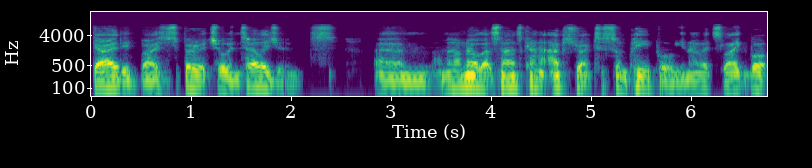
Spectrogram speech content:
guided by spiritual intelligence. Um, and I know that sounds kind of abstract to some people, you know, it's like, but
